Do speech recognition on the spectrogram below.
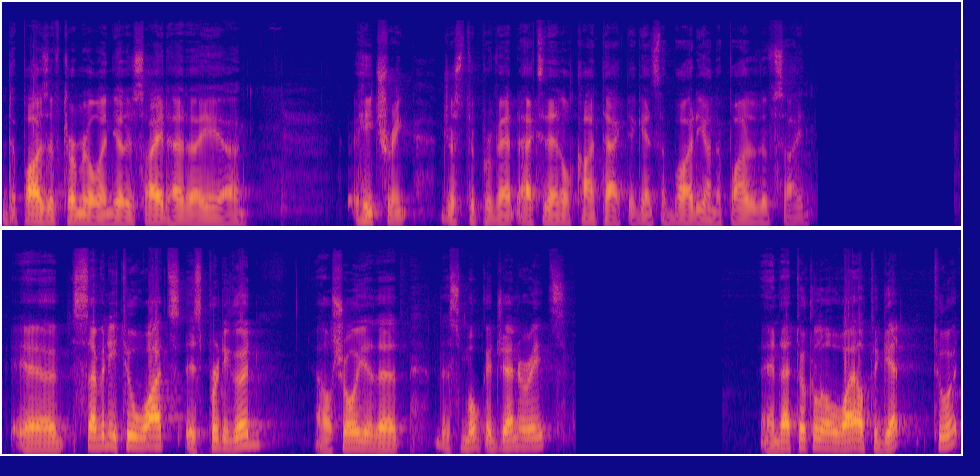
the positive terminal on the other side had a uh, heat shrink just to prevent accidental contact against the body on the positive side. Uh, 72 watts is pretty good. I'll show you the, the smoke it generates. And that took a little while to get to it,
